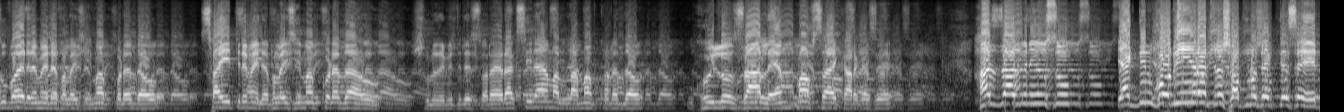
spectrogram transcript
জুবাইর রে মেরে ফেলাইছি মাফ করে দাও। সাইদ রে মেরে ফেলাইছি মাফ করে দাও। শুলের ভিতরে সরাই রাখছিলাম আল্লাহ মাফ করে দাও। হইল জালেম মাফ চায় কার কাছে? হাজ্জাজ বিন ইউসুফ একদিন গভীর রাত্রে স্বপ্ন দেখতেছেন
